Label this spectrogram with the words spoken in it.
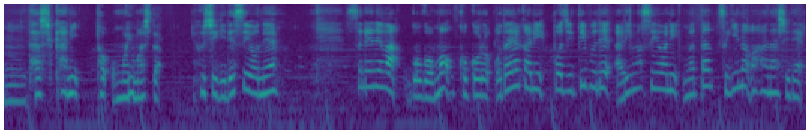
うん確かにと思いました。不思議ですよね。それでは午後も心穏やかにポジティブでありますようにまた次のお話で。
